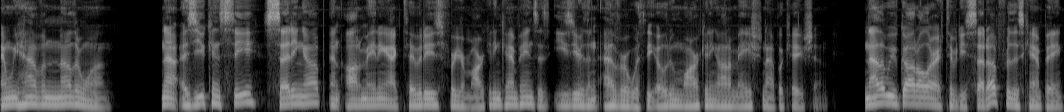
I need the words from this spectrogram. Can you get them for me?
And we have another one. Now, as you can see, setting up and automating activities for your marketing campaigns is easier than ever with the Odoo marketing automation application. Now that we've got all our activities set up for this campaign,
